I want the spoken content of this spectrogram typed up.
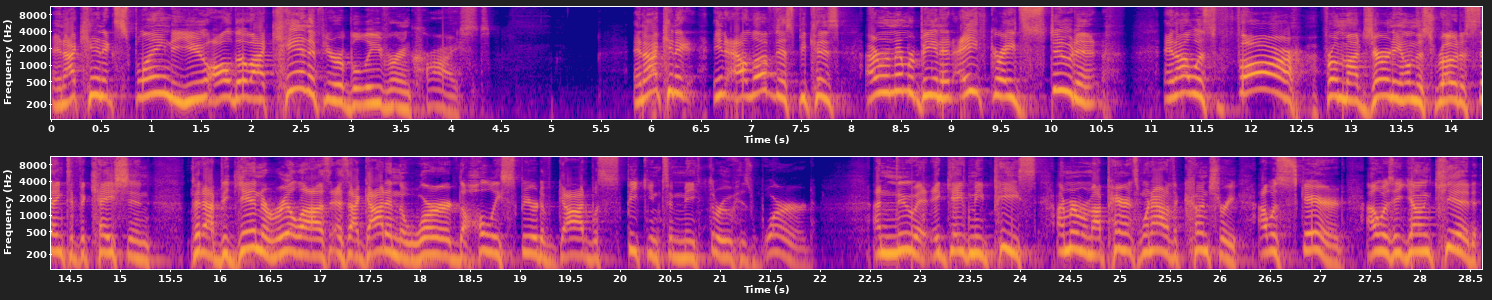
and I can't explain to you, although I can if you're a believer in Christ. And I can, you know, I love this because I remember being an eighth grade student and I was far from my journey on this road of sanctification. But I began to realize as I got in the Word, the Holy Spirit of God was speaking to me through His Word. I knew it. It gave me peace. I remember my parents went out of the country. I was scared. I was a young kid.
